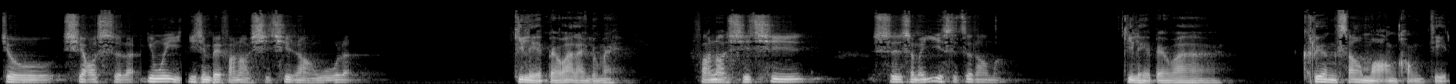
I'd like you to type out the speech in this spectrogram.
就消失了，因为已经被烦恼习气染污了。 กิเลสแปลว่าอะไรรู้ไหม烦恼习气是什么意思？知道吗？กิเลสแปลว่า เครื่องเศร้าหมองของจิต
